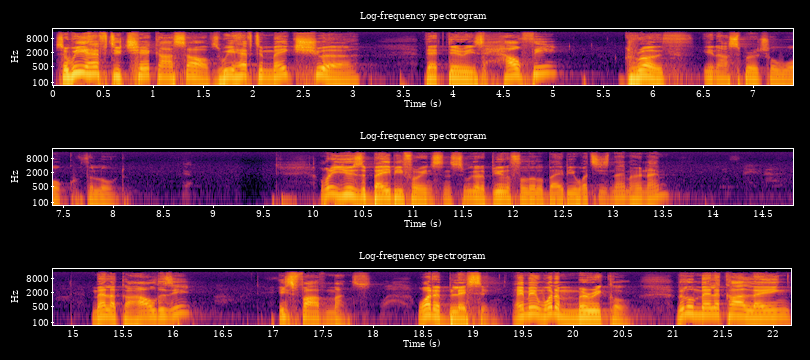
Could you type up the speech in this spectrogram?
So we have to check ourselves. We have to make sure that there is healthy growth in our spiritual walk with the Lord. I want to use a baby, for instance. We've got a beautiful little baby. What's his name? Her name? Malachi. How old is he? He's five months. Wow. What a blessing. Amen. What a miracle. Little Malachi laying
